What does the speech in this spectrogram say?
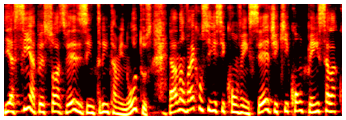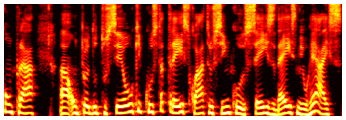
E assim, a pessoa, às vezes, em 30 minutos, ela não vai conseguir se convencer de que compensa ela comprar uh, um produto seu que custa 3, 4, 5, 6, 10 mil reais.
